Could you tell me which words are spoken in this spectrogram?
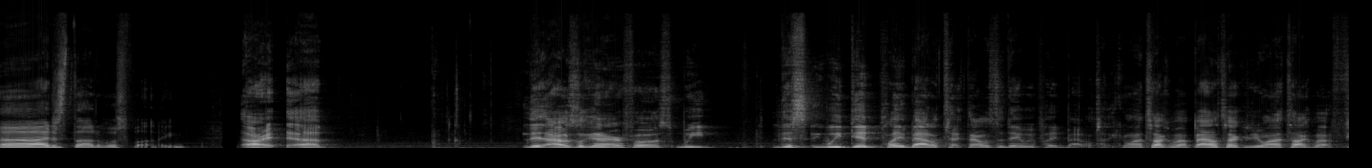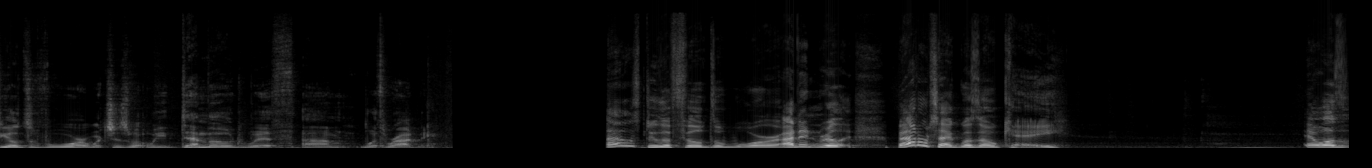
uh, I just thought it was funny. All right. Uh, I was looking at our photos. We this we did play BattleTech. That was the day we played BattleTech. You want to talk about BattleTech, or do you want to talk about Fields of War, which is what we demoed with um, with Rodney? Uh, let's do the Fields of War. I didn't really BattleTech was okay. It was.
